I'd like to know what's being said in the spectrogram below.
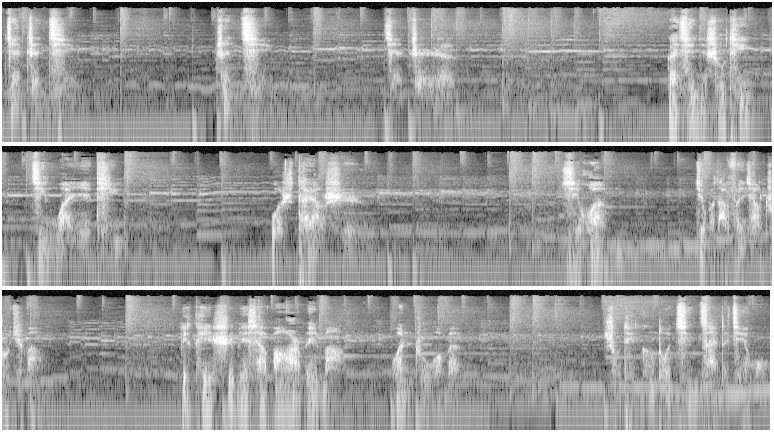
见真情，真情见真人。感谢你收听今晚夜听，我是太阳石，喜欢就把它分享出去吧，也可以识别下方二维码。关注我们，收听更多精彩的节目。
